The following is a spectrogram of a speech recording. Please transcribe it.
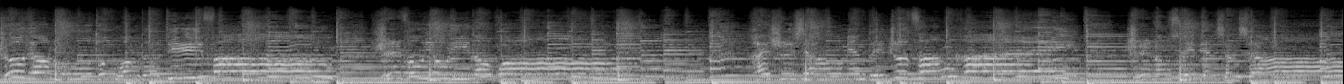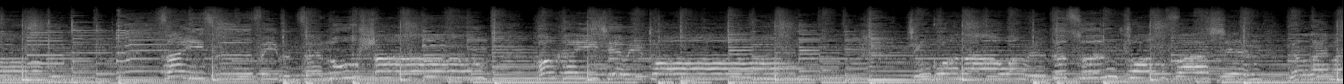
这条路通往的地方，是否有一道光？还是想面对这沧海，只能随便想象。现原来满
